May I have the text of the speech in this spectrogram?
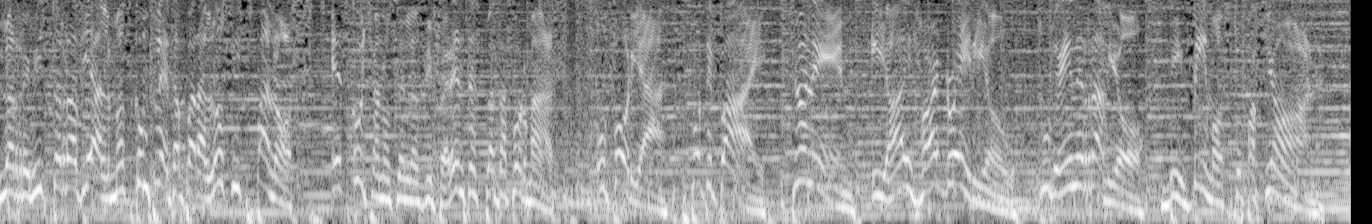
la revista radial más completa para los hispanos. Escúchanos en las diferentes plataformas: Euforia, Spotify, TuneIn y iHeartRadio. Tu DN Radio. Vivimos tu pasión.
